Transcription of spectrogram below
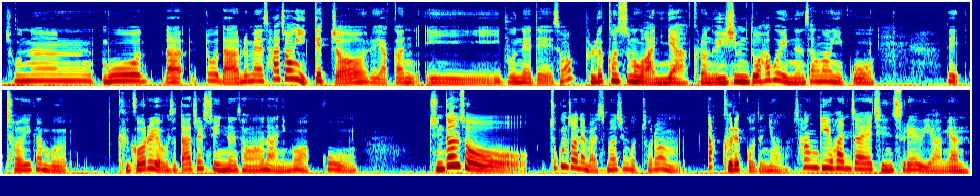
저는 뭐 나 또 나름의 사정이 있겠죠. 약간 이분에 대해서 블랙 컨슈머가 아니냐 그런 의심도 하고 있는 상황이고 근데 저희가 뭐 그거를 여기서 따질 수 있는 상황은 아닌 것 같고 진단서 조금 전에 말씀하신 것처럼 딱 그랬거든요. 상기 환자의 진술에 의하면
